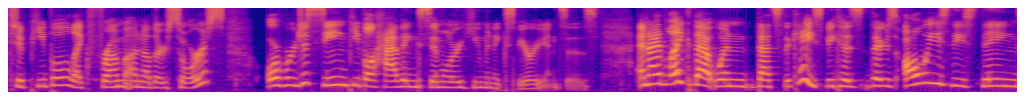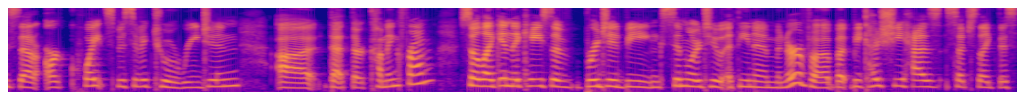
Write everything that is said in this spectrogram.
to people like from another source, or we're just seeing people having similar human experiences. And I like that when that's the case because there's always these things that are quite specific to a region uh, that they're coming from. So, like in the case of Brigid being similar to Athena and Minerva, but because she has such like this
